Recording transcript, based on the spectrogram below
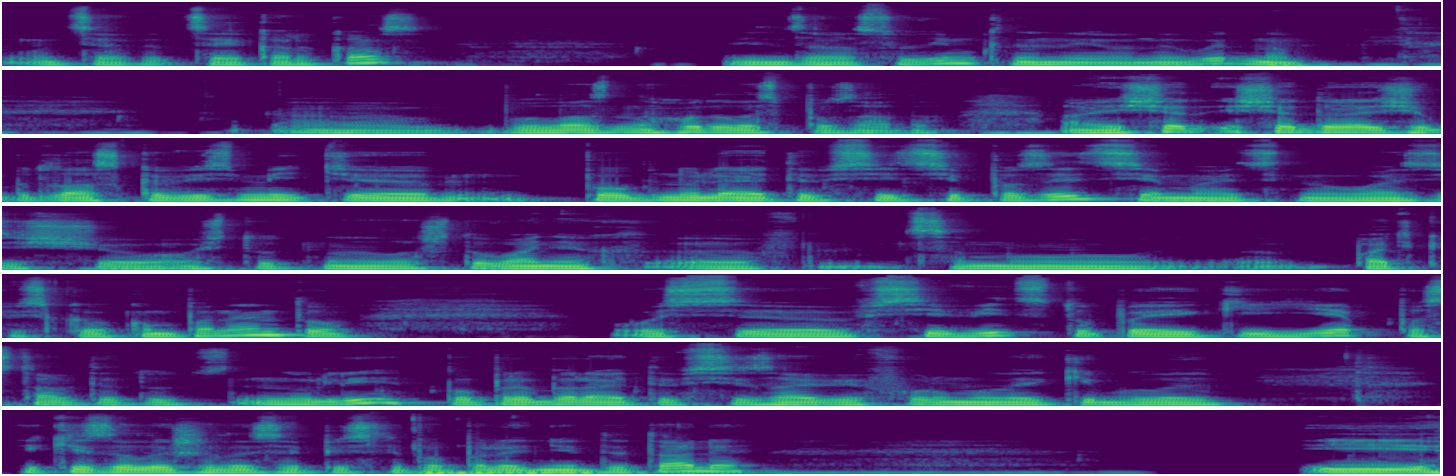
оця- цей каркас, він зараз увімкнений, його не видно. Е, Була знаходилась позаду. А ще, ще, до речі, будь ласка, візьміть, е, пообнуляйте всі ці позиції. Мається на увазі, що ось тут на налаштуваннях е, самого батьківського компоненту. Ось всі відступи, які є, поставте тут нулі, поприбирайте всі зайві формули, які були, які залишилися після попередньої деталі. І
